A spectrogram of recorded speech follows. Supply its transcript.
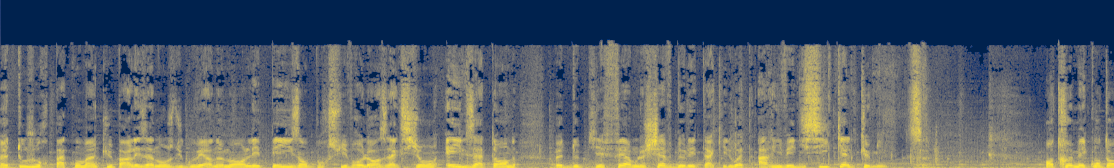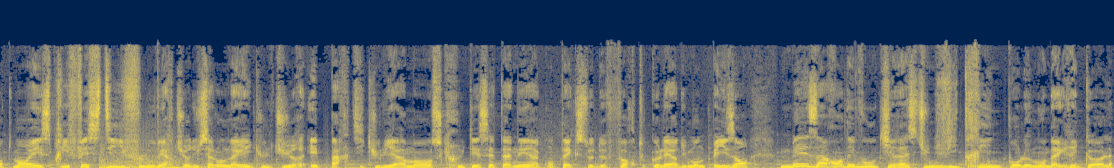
Euh, toujours pas convaincus par les annonces du gouvernement, les paysans poursuivent leurs actions et ils attendent euh, de pied ferme le chef de l'État qui doit arriver d'ici quelques minutes. Entre mécontentement et esprit festif, l'ouverture du Salon de l'agriculture est particulièrement scrutée cette année, un contexte de forte colère du monde paysan, mais un rendez-vous qui reste une vitrine pour le monde agricole.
